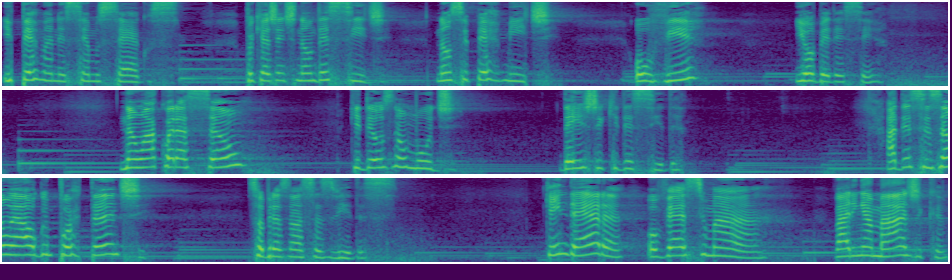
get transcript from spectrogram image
e permanecemos cegos? Porque a gente não decide, não se permite ouvir e obedecer. Não há coração que Deus não mude, desde que decida. A decisão é algo importante sobre as nossas vidas. Quem dera houvesse uma varinha mágica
